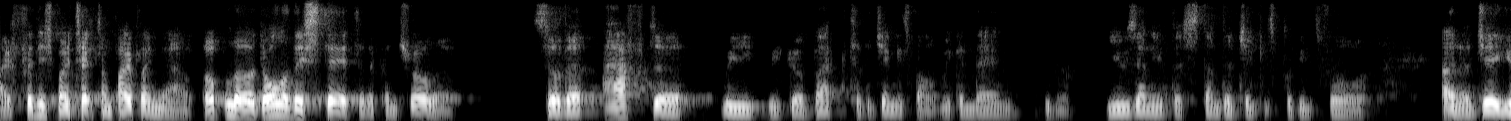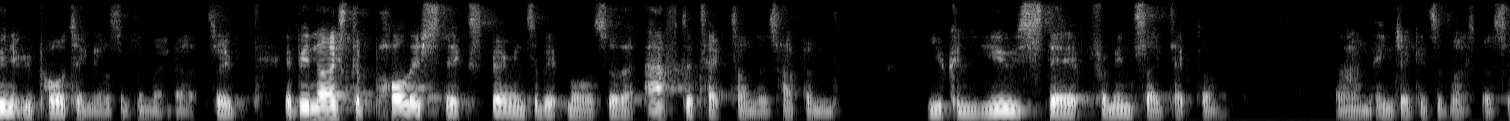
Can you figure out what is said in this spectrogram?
I finished my tekton pipeline now, upload all of this state to the controller so that after we, we go back to the Jenkins file, we can then you know, use any of the standard Jenkins plugins for, I don't know, JUnit reporting or something like that. So it'd be nice to polish the experience a bit more so that after Tekton has happened, you can use state from inside Tekton um, in Jenkins and vice versa.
